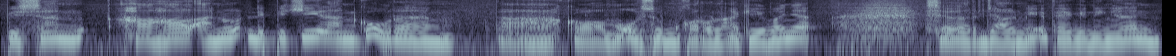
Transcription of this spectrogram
pisan hal-hal anu dipikiranku orangtah kalau mau usum korona banyak seurjalmi teh geningan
